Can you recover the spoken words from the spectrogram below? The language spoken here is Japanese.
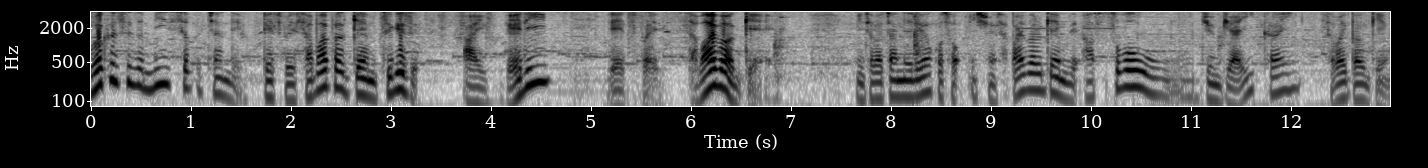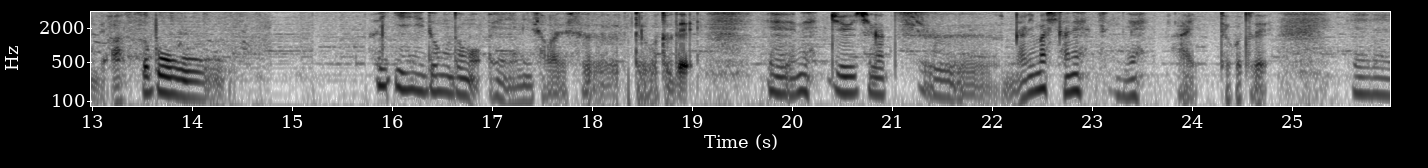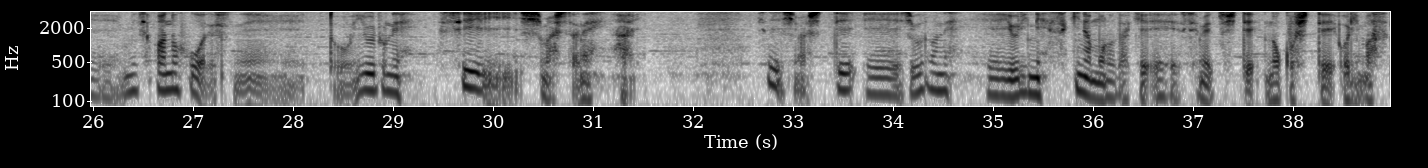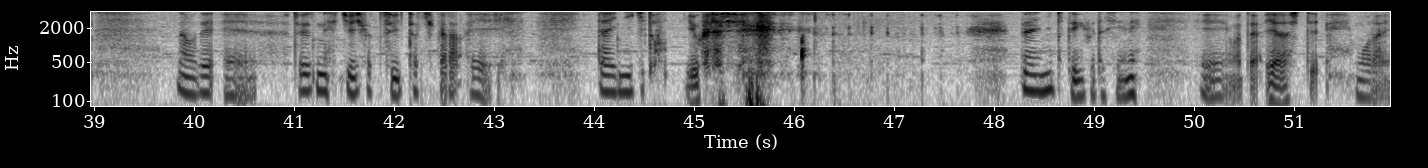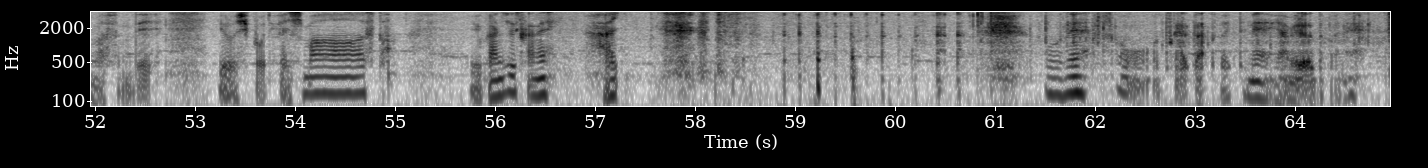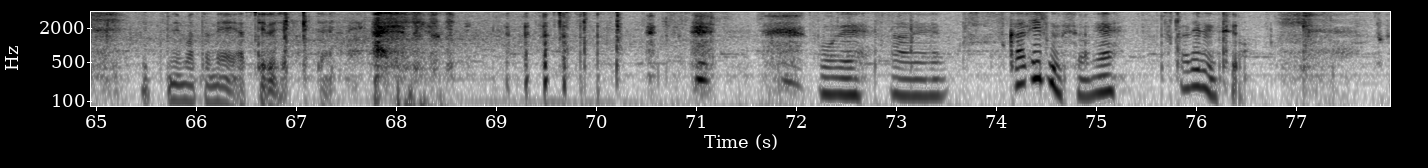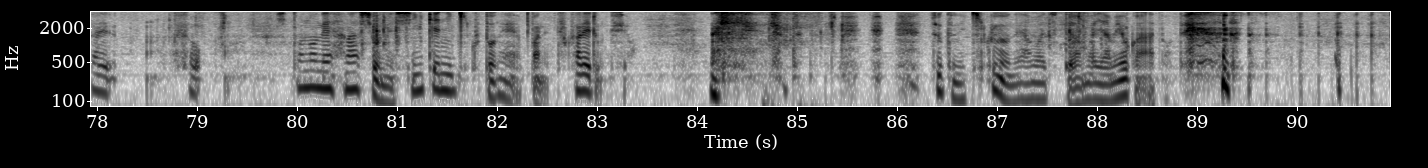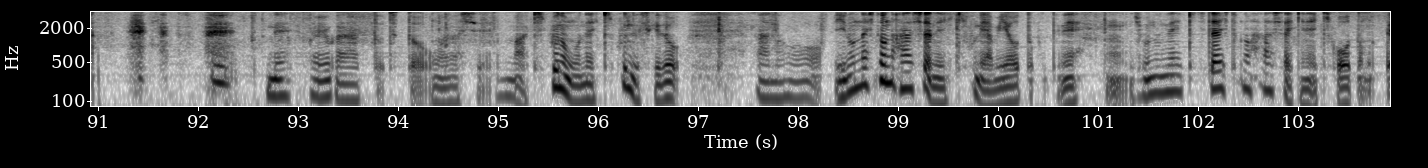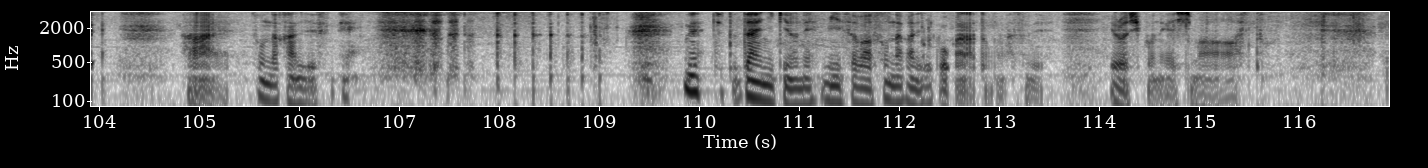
Welcome to the Me Saba channel. Let's play survival game together. Are you ready? Let's play survival game. ミサバチャンネルへようこそ。一緒にサバイバルゲームで遊ぼう。準備はいいかい？サバイバルゲームで遊ぼう。はい、どうもどうも、えー、ミサバです。ということで、えー、ね、11月になりましたね。ついね。はい、ということで、えー、ミサバの方はですね、えっと、いろいろね、整理しましたね。はい。整理しまして、えー自分のね、えーよりね、好きなものだけ、えー選別して残しております。なので、えーとりあえずね、11月1日から、えー第2期という形で 第2期という形でね、えーまたやらせてもらいますんで、よろしくお願いします。という感じですかね。はい。もうね、もう疲れたとか言ってね、やめろとかね、言ってね、またね、やってるじゃん、みたいなね、もうね、あのね、疲れるんですよね。疲れるんですよ。疲れる。そう。人のね、話をね、真剣に聞くとね、やっぱね、疲れるんですよ。なんで、ちょっとね、聞くのね、あんまりちょっとあんまりやめようかなと思って。ね、やめようかなとちょっと思いまして、まあ聞くのもね、聞くんですけど、あの、いろんな人の話はね、聞くのやめようと思ってね、うん、自分のね、聞きたい人の話だけね、聞こうと思って、はい、そんな感じですね。ね、ちょっと第2期のね、ミニサバはそんな感じでいこうかなと思いますので、よろしくお願いしますと。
